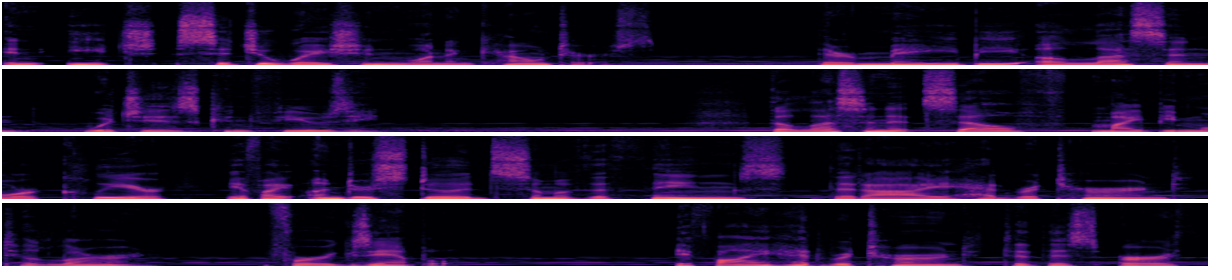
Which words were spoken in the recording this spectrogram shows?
in each situation one encounters, there may be a lesson which is confusing. The lesson itself might be more clear if I understood some of the things that I had returned to learn. For example, if I had returned to this earth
